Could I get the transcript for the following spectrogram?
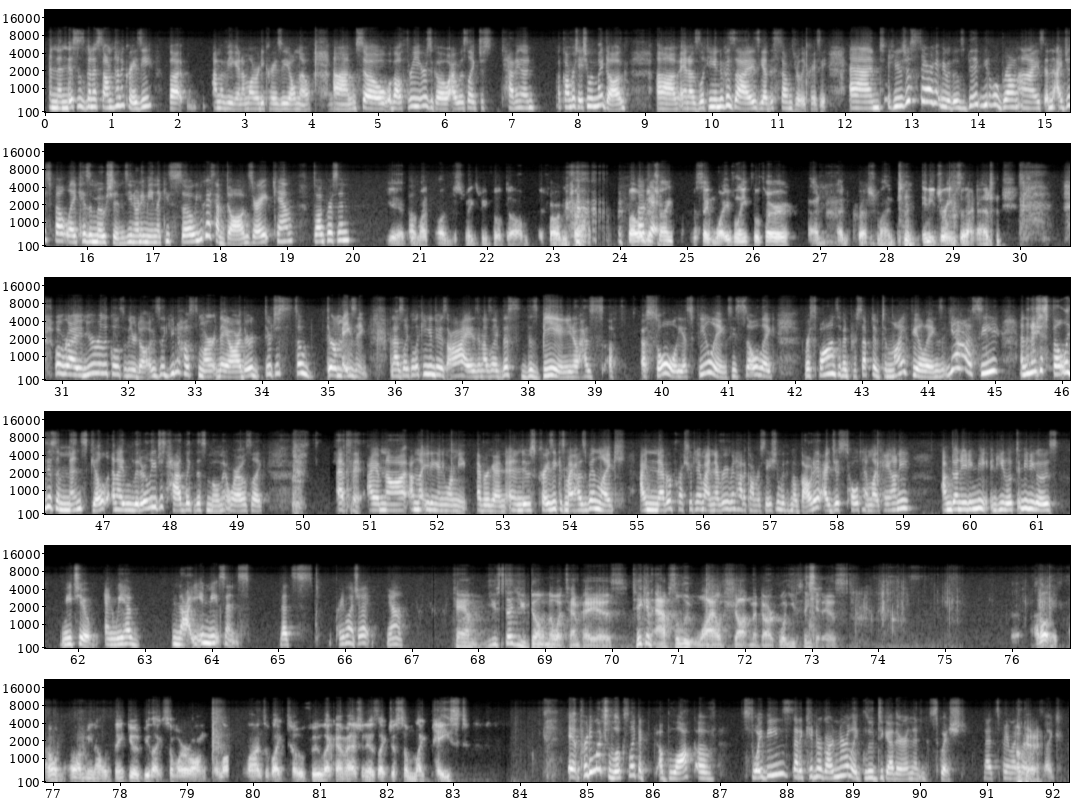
and then this is gonna sound kind of crazy, but I'm a vegan. I'm already crazy, y'all know. Um, so about three years ago, I was like just having a, a conversation with my dog, um, and I was looking into his eyes. Yeah, this sounds really crazy. And he was just staring at me with those big, beautiful brown eyes, and I just felt like his emotions. You know what I mean? Like he's so. You guys have dogs, right, Cam? Dog person. Yeah, but Oh. my dog just makes me feel dumb. If I were to try, if I were Okay. to try and the same wavelength with her, I'd I'd crush mine. Any dreams that I had. Well, Ryan, you're really close with your dogs. Like you know how smart they are. They're they're just so they're amazing. And I was like looking into his eyes, and I was like, this this being, you know, has a, a soul. He has feelings. He's so like responsive and perceptive to my feelings. Yeah, see. And then I just felt like this immense guilt, and I literally just had like this moment where I was like. F it. I am not. I'm not eating any more meat ever again. And it was crazy because my husband, like, I never pressured him. I never even had a conversation with him about it. I just told him, like, hey, honey, I'm done eating meat. And he looked at me and he goes, Me too. And we have not eaten meat since. That's pretty much it. Yeah. Cam, you said you don't know what tempeh is. Take an absolute wild shot in the dark. What you think it is? Uh, I don't I don't know. I mean, I would think it would be like somewhere along along the lines of like tofu. Like I imagine it's like just some like paste. It pretty much looks like a, a block of soybeans that a kindergartner like glued together and then squished. That's pretty much what it looks like.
